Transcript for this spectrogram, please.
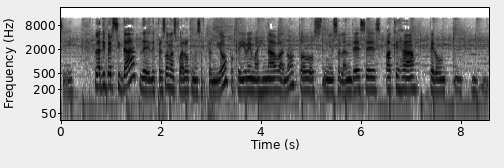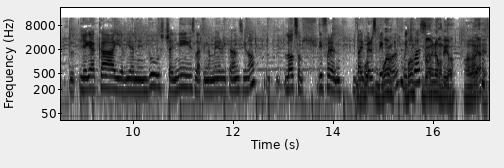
Sí. La diversidad de, de personas fue algo que me sorprendió, porque yo me imaginaba, ¿no? Todos neozelandeses, paqueja, pero mm, llegué acá y habían hindús, Chinese, Latin Americans, you know, lots of different diverse Bu- people, buen- which buen- was buen Buen opinion. punto. I like Yeah, it.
